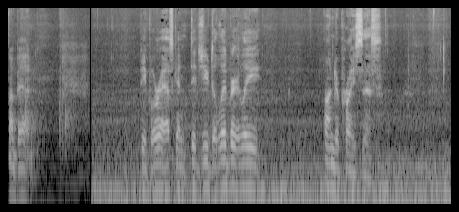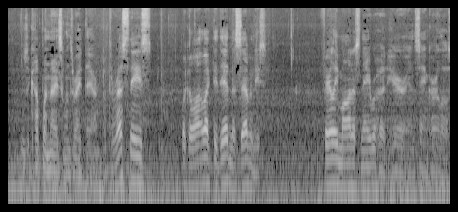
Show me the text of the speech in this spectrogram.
Not bad. People were asking, did you deliberately underprice this? There's a couple of nice ones right there. But the rest of these look a lot like they did in the 70s. Fairly modest neighborhood here in San Carlos.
